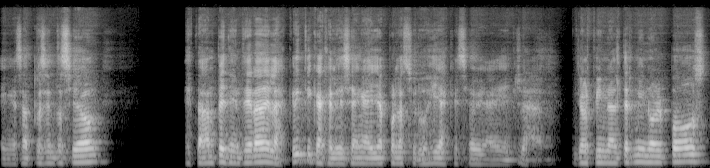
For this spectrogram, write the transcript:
en, esa presentación, estaban pendientes era de las críticas que le decían a ella por las cirugías que se había hecho. Y al final terminó el post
